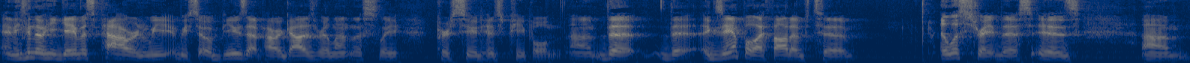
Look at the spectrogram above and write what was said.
and even though he gave us power and we, we so abuse that power, God has relentlessly pursued his people. Um, the, the example I thought of to illustrate this is um,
